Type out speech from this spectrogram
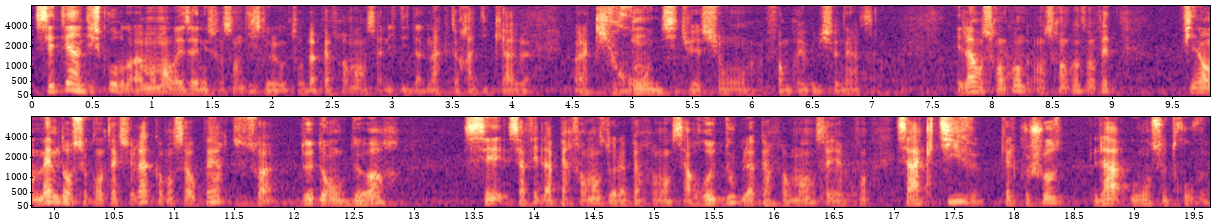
C'était un discours, à un moment dans les années 70, autour de la performance, hein, l'idée d'un acte radical voilà, qui rompt une situation, forme révolutionnaire. Et là, on se rend compte, on se rend compte en fait, finalement, même dans ce contexte-là, comment ça opère, que ce soit dedans ou dehors, c'est, ça fait de la performance de la performance. Ça redouble la performance, c'est-à-dire ça active quelque chose là où on se trouve.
